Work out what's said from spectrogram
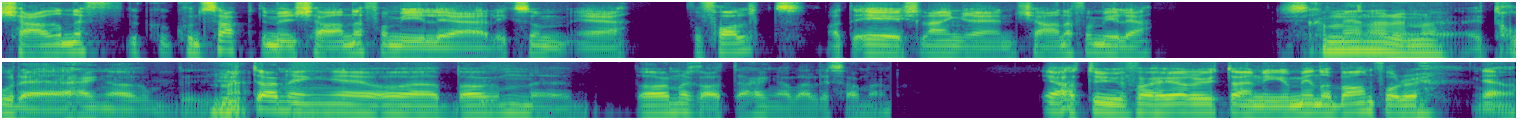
kjerne, konseptet med en kjernefamilie liksom er forfalt? At det er ikke lenger en kjernefamilie? Hva mener du med det? Jeg tror det henger Utdanning og barn, barnerate henger veldig sammen. Ja, At du får høyere utdanning, jo mindre barn får du? Ja.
